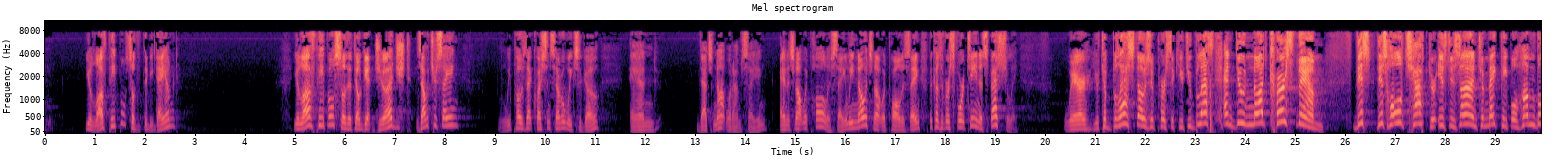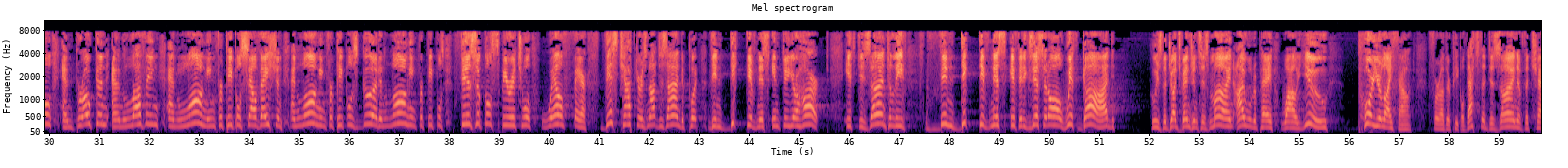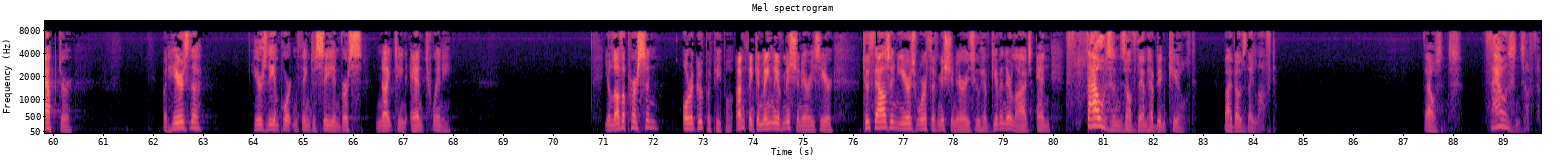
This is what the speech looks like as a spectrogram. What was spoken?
you love people so that they be damned? You love people so that they'll get judged? Is that what you're saying? We posed that question several weeks ago, and that's not what I'm saying, and it's not what Paul is saying. And we know it's not what Paul is saying because of verse 14 especially, where you're to bless those who persecute you. Bless and do not curse them. This, this whole chapter is designed to make people humble and broken and loving and longing for people's salvation and longing for people's good and longing for people's physical, spiritual welfare. This chapter is not designed to put vindictiveness into your heart. It's designed to leave vindictiveness, if it exists at all, with God, who is the judge, vengeance is mine, I will repay, while you pour your life out for other people. That's the design of the chapter. But here's the, here's the important thing to see in verse 19 and 20. You love a person or a group of people. I'm thinking mainly of missionaries here. 2,000 years worth of missionaries who have given their lives and thousands of them have been killed by those they loved. Thousands. Thousands of them.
